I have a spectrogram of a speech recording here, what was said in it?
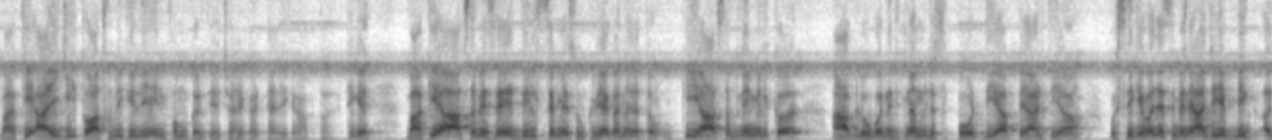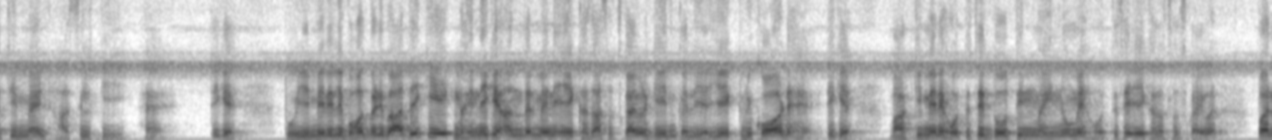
बाकी आएगी तो आप सभी के लिए इन्फॉर्म कर दिया जाएगा टेलीग्राम पर, ठीक है? बाकी आप सभी से दिल से मैं शुक्रिया करना चाहता हूँ कि आप सबने मिलकर आप लोगों ने जितना मुझे सपोर्ट दिया, प्यार दिया, उसी की वजह से मैंने आज ये बिग अचीवमेंट हासिल की है, ठीक है? तो ये मेरे लिए बहुत बड़ी बात है कि एक महीने के अंदर मैंने एक हज़ार सब्सक्राइबर गेन कर लिया ये एक रिकॉर्ड है, ठीक है? बाकी मेरे होते थे दो तीन महीनों में होते थे एक हज़ार सब्सक्राइबर पर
